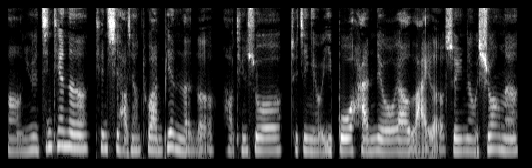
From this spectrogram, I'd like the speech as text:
啊，因为今天呢天气好像突然变冷了，好听说最近有一波寒流要来了，所以呢，我希望呢，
